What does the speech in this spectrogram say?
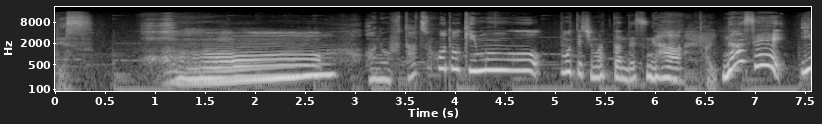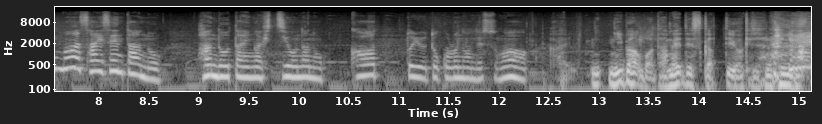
です。はあ、あの2つほど疑問を持ってしまったんですが、はい、なぜ今最先端の半導体が必要なのかというところなんですが、はい、2番はダメですかっていうわけじゃないんですけ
